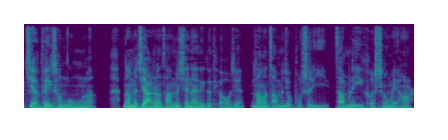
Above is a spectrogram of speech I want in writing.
减肥成功了，那么加上咱们现在这个条件，那么咱们就不是一，咱们立刻升为二。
